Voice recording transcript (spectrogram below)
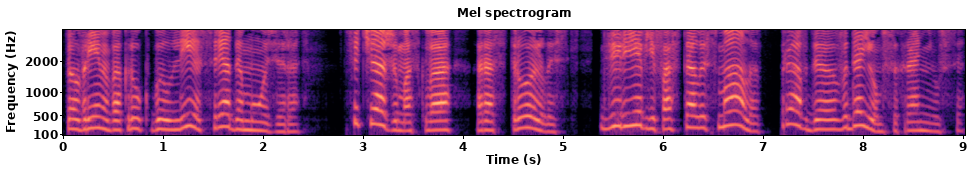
в то время вокруг был лес, рядом озеро. Сейчас же Москва расстроилась, деревьев осталось мало, правда, водоем сохранился.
